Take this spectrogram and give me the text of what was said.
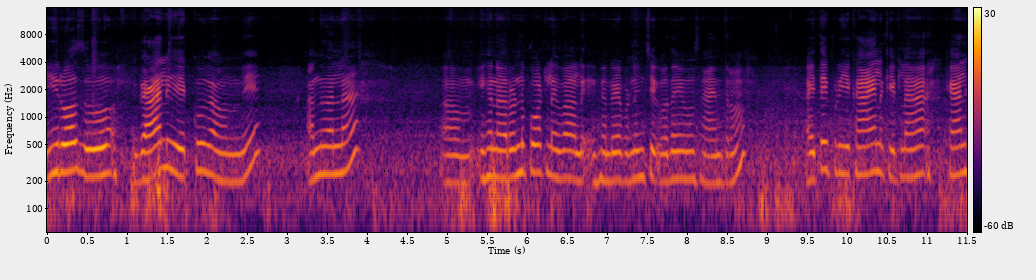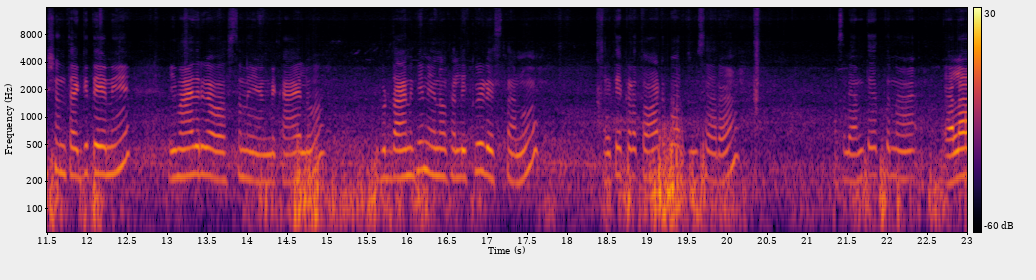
ఈరోజు గాలి ఎక్కువగా ఉంది. అందువల్ల ఇక నా రెండు పూటలు ఇవ్వాలి. ఇక రేపటి నుంచి ఉదయం సాయంత్రం. అయితే ఇప్పుడు ఈ కాయలకి ఇట్లా కాల్షియం తగ్గితేనే ఈ మాదిరిగా వస్తున్నాయండి కాయలు. ఇప్పుడు దానికి నేను ఒక లిక్విడ్ ఇస్తాను. అయితే ఇక్కడ తోటకూర చూసారా? అసలు ఎంత ఎత్తున ఎలా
